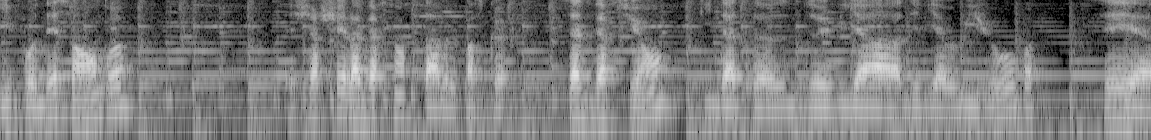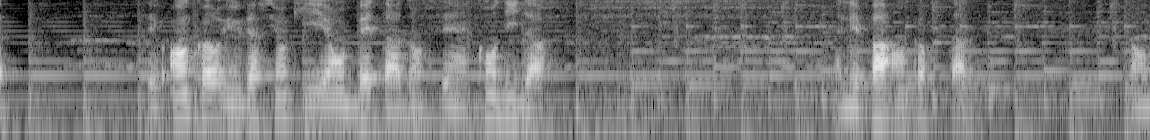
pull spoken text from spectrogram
il faut descendre et chercher la version stable parce que cette version, qui date d'il y, a, 8 jours, euh, c'est encore une version qui est en bêta, donc c'est un candidat. Elle n'est pas encore stable. Donc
